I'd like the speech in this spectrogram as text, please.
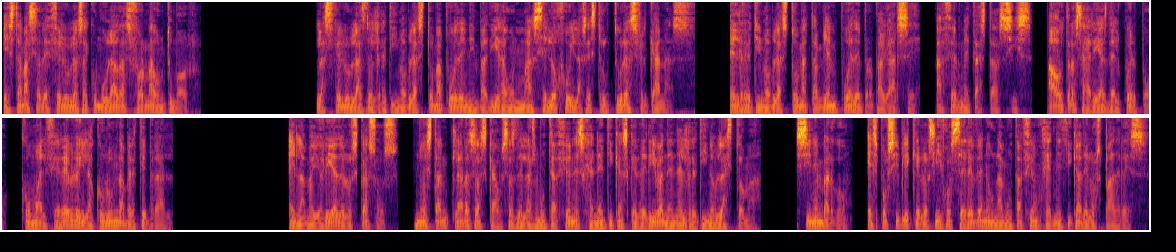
Esta masa de células acumuladas forma un tumor. Las células del retinoblastoma pueden invadir aún más el ojo y las estructuras cercanas. El retinoblastoma también puede propagarse, hacer metástasis, a otras áreas del cuerpo, como al cerebro y la columna vertebral. En la mayoría de los casos, no están claras las causas de las mutaciones genéticas que derivan en el retinoblastoma. Sin embargo, es posible que los hijos hereden una mutación genética de los padres.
